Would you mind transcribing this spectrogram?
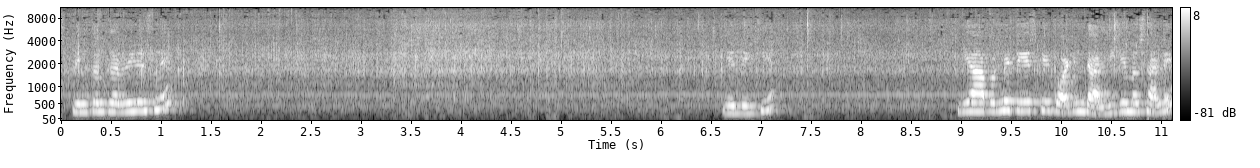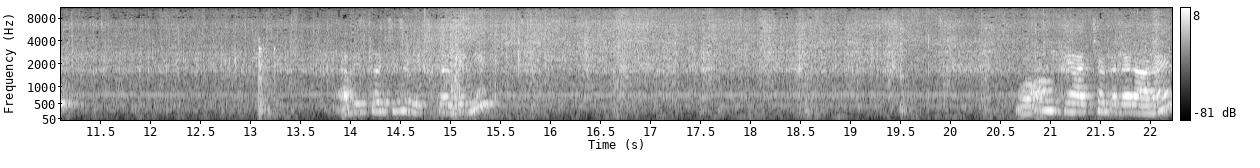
स्प्रिंकल कर रही हूँ इसमें। ये देखिए। ये आप अपने टेस्ट के अकॉर्डिंग डाल दीजिए मसाले। अब इसको अच्छे से मिक्स कर देंगे। वाह, क्या अच्छा कलर आ रहा है।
